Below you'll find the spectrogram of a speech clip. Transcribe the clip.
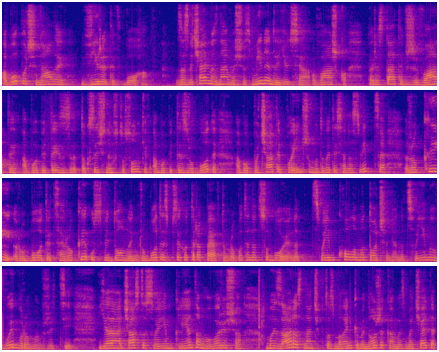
або починали вірити в Бога. Зазвичай ми знаємо, що зміни даються важко перестати вживати або піти з токсичних стосунків, або піти з роботи, або почати по-іншому дивитися на світ. Це роки роботи, це роки усвідомлень, роботи з психотерапевтом, роботи над собою, над своїм колом оточення, над своїми виборами в житті. Я часто своїм клієнтам говорю, що ми зараз, начебто, з маленькими ножиками, з мачете,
